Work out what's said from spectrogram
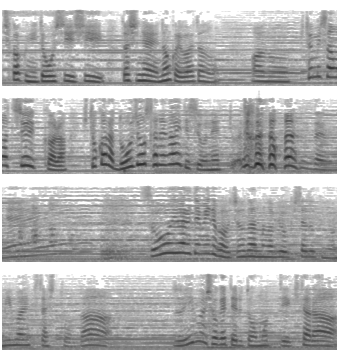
近くにいてほしいし、私ね、なんか言われたの。あの、ひとみさんは強いから、人から同情されないですよねって言われたんだよね。そう言われてみれば、うちの旦那が病気した時にお見舞いに来た人が、ずいぶんしょげてると思って来たら、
